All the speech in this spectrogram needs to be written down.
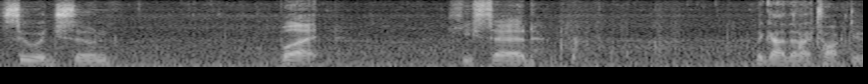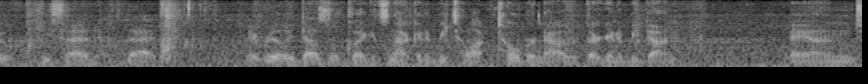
sewage soon. But he said, the guy that I talked to, he said that it really does look like it's not going to be till October now that they're going to be done. And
